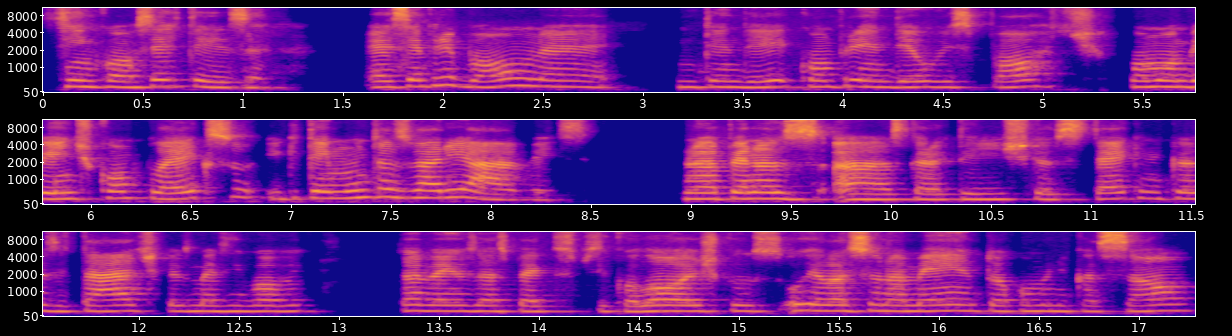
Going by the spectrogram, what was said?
Sim, com certeza. É sempre bom, né, entender, compreender o esporte como um ambiente complexo e que tem muitas variáveis. Não é apenas as características técnicas e táticas, mas envolve também os aspectos psicológicos, o relacionamento, a comunicação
